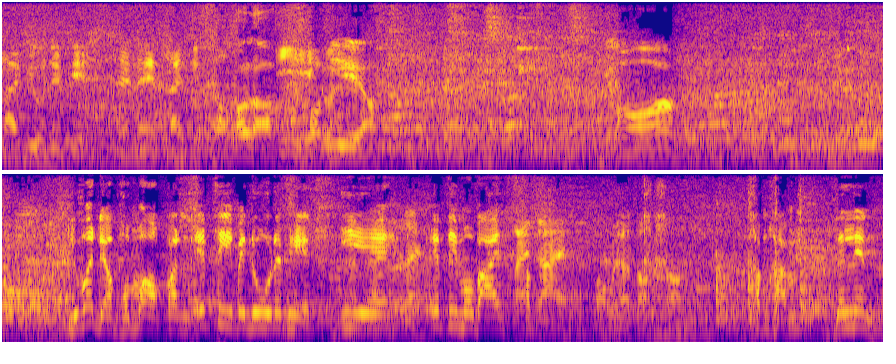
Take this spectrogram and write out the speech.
ไลฟ์อยู่ในเพจในในไลฟ์ติ๊กต็อกเขาเหรอขอพี่เหรออ๋อ หรือว่าเดี๋ยวผมออกก่อน FC ไปดูในเพจ EA FC Mobile ไลฟ์ได้บอกไปแล้วสองช่องขำๆเล่นๆ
